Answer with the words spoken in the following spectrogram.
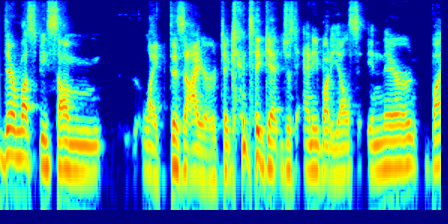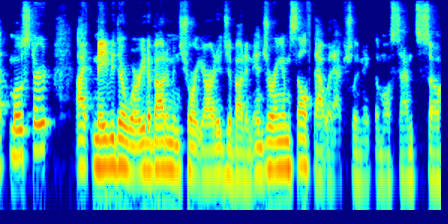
there must be some like desire to get to get just anybody else in there but Mostert. I maybe they're worried about him in short yardage, about him injuring himself. That would actually make the most sense. So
